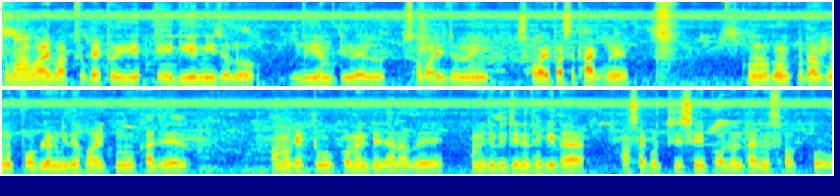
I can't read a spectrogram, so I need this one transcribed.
তোমার ভাই বাচ্চুকে একটু এগিয়ে নিয়ে চলো। বিএম টুয়েলভ সবারই জন্যেই সবারই পাশে থাকবে। কোনো রকম কোথাও কোনো প্রবলেম যদি হয় কোনো কাজের, আমাকে একটু কমেন্টে জানাবে। আমি যদি জেনে থাকি তা আশা করছি সেই প্রবলেমটা আমি সলভ করব।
